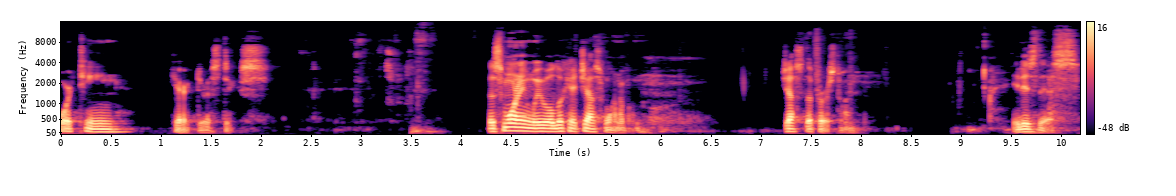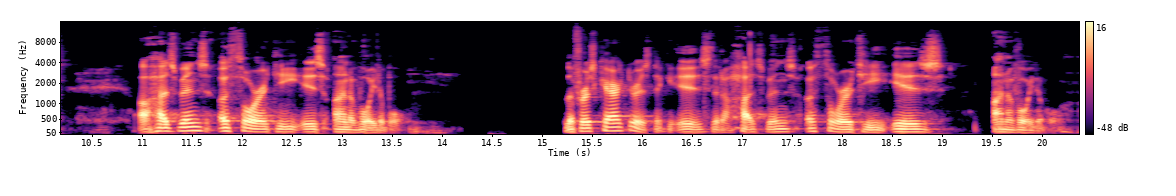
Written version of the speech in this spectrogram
14 characteristics. This morning we will look at just one of them, just the first one. It is this a husband's authority is unavoidable. The first characteristic is that a husband's authority is unavoidable.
